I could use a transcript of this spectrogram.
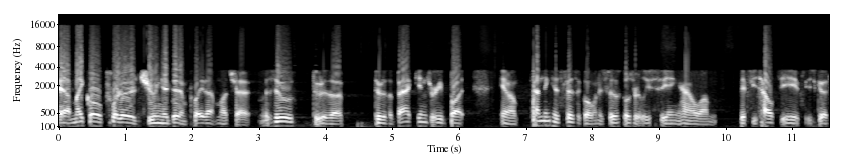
Yeah, Michael Porter Jr. didn't play that much at Mizzou due to the due to the back injury, but you know, pending his physical, when his physical is released, seeing how um, if he's healthy, if he's good,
